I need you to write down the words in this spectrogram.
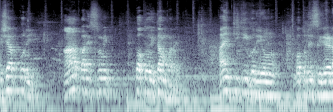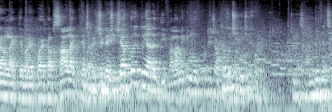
হিসাব করি। আর পারিশ্রমিক কত হইতাম পারে? আমি কি কি করি কতটি সিগারেট আর লাগতে পারে? কয় কাপ চা লাগতে পারে? সেটা হিসাব করে তুই আরে দি ফেল আমি কি মুখ ফুটি সব আচ্ছা বুঝছি বুঝছি। ঠিক আছে আমি দিতেছি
